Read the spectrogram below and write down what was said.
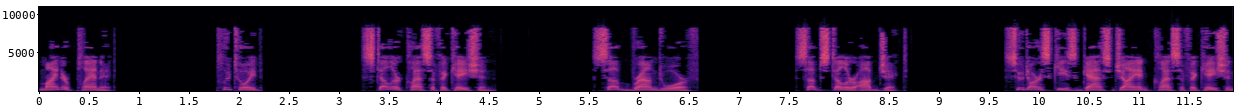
Minor planet Plutoid Stellar classification Sub-brown dwarf Substellar object Sudarsky's gas giant classification.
